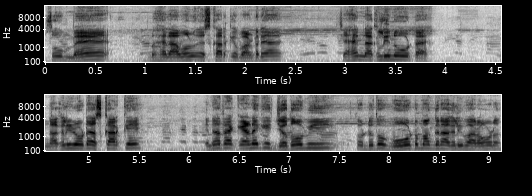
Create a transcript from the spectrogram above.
ਸੋ ਮੈਂ ਮਹਿਲਾਵਾਂ ਨੂੰ ਇਸ ਕਰਕੇ ਵੰਡ ਰਿਹਾ, ਚਾਹੇ ਨਕਲੀ ਨੋਟ ਹੈ। ਨਕਲੀ ਨੋਟ ਇਸ ਕਰਕੇ। ਇਹਨਾਂ ਦਾ ਕਹਿਣਾ ਕਿ ਜਦੋਂ ਵੀ ਤੁਹਾਡੇ ਤੋਂ ਵੋਟ ਮੰਗਣ ਅਗਲੀ ਵਾਰ ਆਉਣ,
